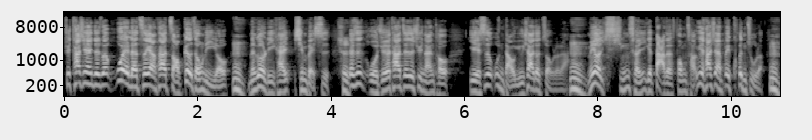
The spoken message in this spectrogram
所以他现在就是说为了这样，他要找各种理由，嗯，能够离开新北市，是，但是我觉得他这次去南投。也是问倒一下就走了啦，嗯，没有形成一个大的风潮，因为他现在被困住了，嗯，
